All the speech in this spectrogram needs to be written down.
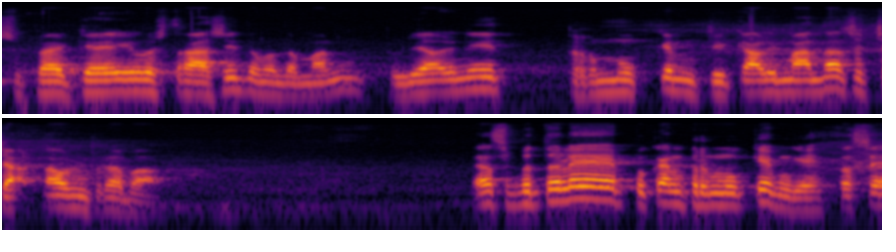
sebagai ilustrasi teman-teman, beliau ini bermukim di Kalimantan sejak tahun berapa? Nah, sebetulnya bukan bermukim nggih, terus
